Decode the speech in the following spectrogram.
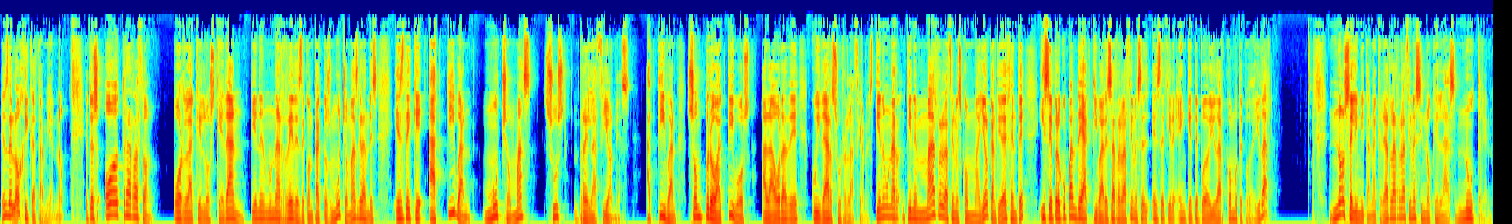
Es de lógica también, ¿no? Entonces, otra razón por la que los que dan tienen unas redes de contactos mucho más grandes es de que activan mucho más sus relaciones. Activan, son proactivos a la hora de cuidar sus relaciones. Tienen, una, tienen más relaciones con mayor cantidad de gente y se preocupan de activar esas relaciones, es decir, en qué te puedo ayudar, cómo te puedo ayudar no se limitan a crear las relaciones, sino que las nutren.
